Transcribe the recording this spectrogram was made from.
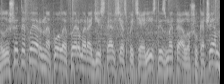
Лише тепер на поле фермера дістався спеціаліст із металошукачем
